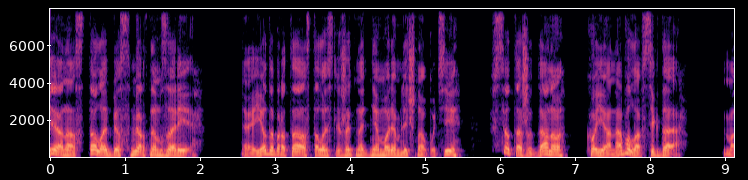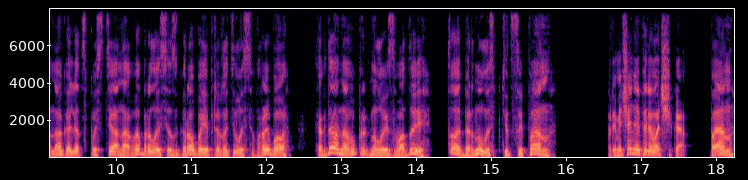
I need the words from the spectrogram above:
и она стала бессмертным Зари. А её доброта осталась лежать на дне моря Млечного Пути, всё та же Дану, кое она была всегда. Много лет спустя она выбралась из гроба и превратилась в рыбу. Когда она выпрыгнула из воды, то обернулась птицей Пен. Примечание переводчика. Пен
